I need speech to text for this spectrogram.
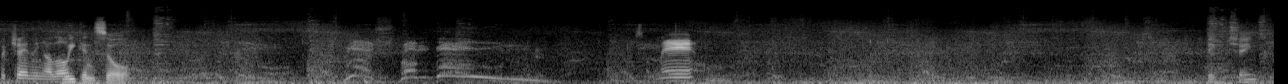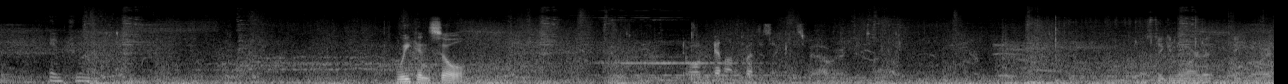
We're chaining a lot. Weaken soul. Flesh from bone! Heals on me. Big chains for you. interrupt, Weaken soul. You walk in on 20 seconds. We are Just ignore it. Ignore it.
